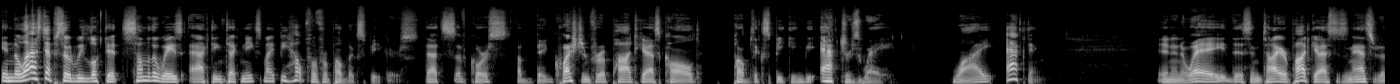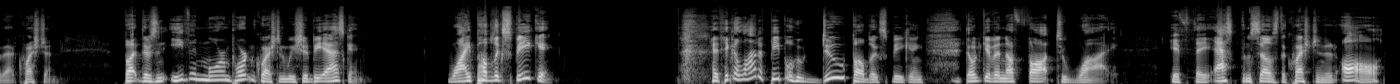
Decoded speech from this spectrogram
In the last episode, we looked at some of the ways acting techniques might be helpful for public speakers. That's, of course, a big question for a podcast called Public Speaking the Actor's Way. Why acting? And in a way, this entire podcast is an answer to that question. But there's an even more important question we should be asking. Why public speaking? I think a lot of people who do public speaking don't give enough thought to why. If they ask themselves the question at all,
